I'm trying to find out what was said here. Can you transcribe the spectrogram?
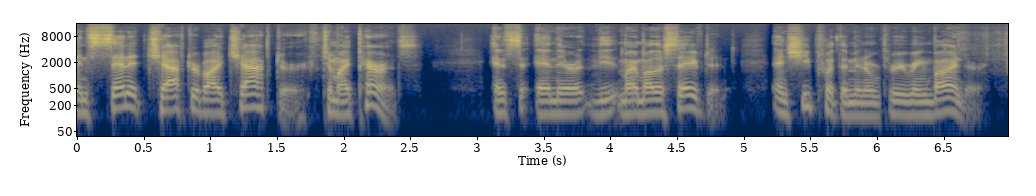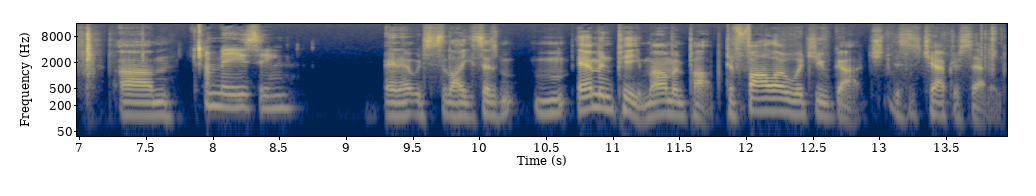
and sent it chapter by chapter to my parents, and and they're the, my mother saved it and she put them in a three ring binder. Um, Amazing. And it was like it says M and P, mom and pop, to follow what you've got. This is chapter seven.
